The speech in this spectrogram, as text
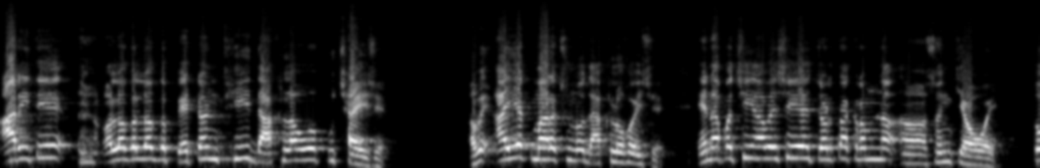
આ રીતે અલગ અલગ પેટર્નથી દાખલાઓ પૂછાય છે. હવે આ એક માર્ક્સનો દાખલો હોય છે. એના પછી આવે છે ચડતા ક્રમના સંખ્યા હોય. તો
